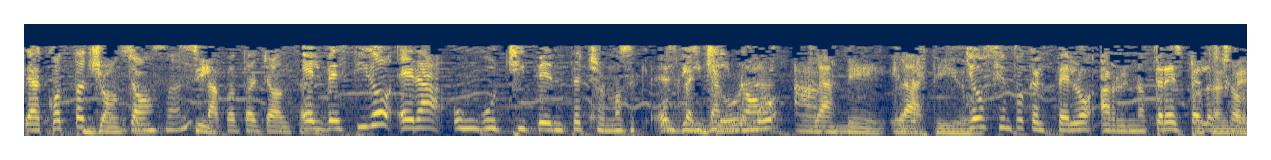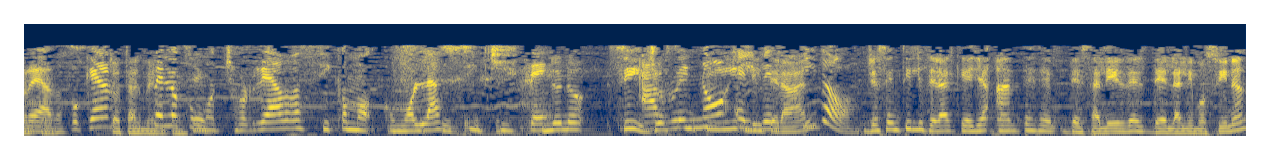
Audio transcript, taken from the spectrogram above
Dakota Johnson. Johnson. Sí. Dakota Johnson. El vestido era un Gucci vintage no sé qué. Es Yo divino. lo amé, el claro. vestido. Yo siento que el pelo arruinó. Tres pelos Totalmente. chorreados. Porque era Totalmente. un pelo como chorreado, así como, como lazo sin chiste. No, no, sí, yo Arruinó sentí el literal, vestido. yo sentí literal que ella antes de, de salir de, de la limusina,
